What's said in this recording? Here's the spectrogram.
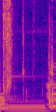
Música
